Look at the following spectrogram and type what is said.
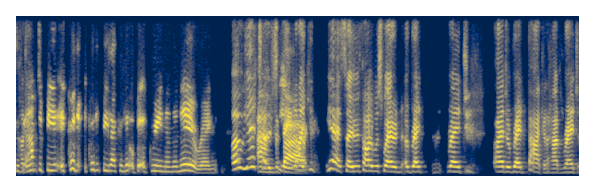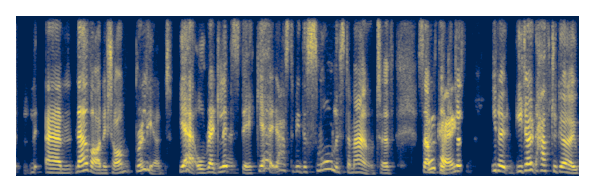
Does it have to be? It could. It could it be like a little bit of green and an earring? Oh yeah, totally. Like yeah, so if I was wearing a red red I had a red bag and I had red um nail varnish on, brilliant. Yeah, or red lipstick. Yeah, it has to be the smallest amount of something. Okay. doesn't- you know, you don't have to go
